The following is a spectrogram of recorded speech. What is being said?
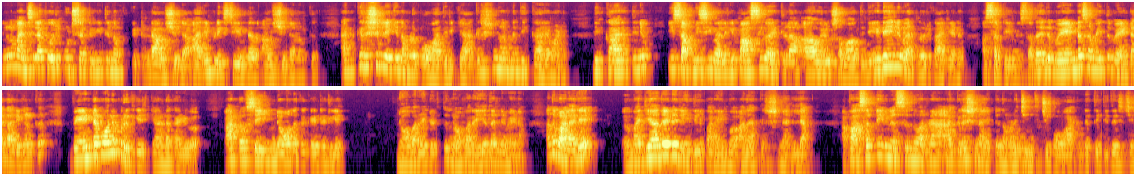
നിങ്ങൾ മനസ്സിലാക്കുക ഒരു ഗുഡ് സർട്ടിഫിക്കറ്റ് നമുക്ക് കിട്ടേണ്ട ആവശ്യമില്ല. ആരെയും പ്ലേസ് ചെയ്യേണ്ട ആവശ്യമില്ല നമുക്ക്. അഗ്രഷനിലേക്ക് നമ്മൾ പോവാതിരിക്കുക. അഗ്രഷൻ എന്ന് പറഞ്ഞാൽ ധിക്കാരമാണ്. ധിക്കാരത്തിനും ഈ സബ്മിസീവ് അല്ലെങ്കിൽ പാസീവ് ആയിട്ടുള്ള ആ ഒരു സ്വഭാവത്തിന്റെ ഇടയിൽ വരുന്ന ഒരു കാര്യമാണ് അസർട്ടീവ്നെസ് അതായത് വേണ്ട സമയത്ത് വേണ്ട കാര്യങ്ങൾക്ക് വേണ്ട പോലെ പ്രതികരിക്കാനുള്ള കഴിവ്. ആർട്ട് ഓഫ് സെയിങ് നോ എന്നൊക്കെ കേട്ടിട്ടില്ലേ? നോ പറയേണ്ടടുത്ത് നോ പറയുക തന്നെ വേണം. അത് വളരെ മര്യാദയുടെ രീതിയിൽ പറയുമ്പോൾ അത് അഗ്രഷൻ അല്ല അപ്പോൾ അസർട്ടീവ്നെസ് എന്ന് പറഞ്ഞാൽ അഗ്രഷനായിട്ട് നമ്മൾ ചിന്തിച്ചു പോകാറുണ്ട് തെറ്റിദ്ധരിച്ച്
